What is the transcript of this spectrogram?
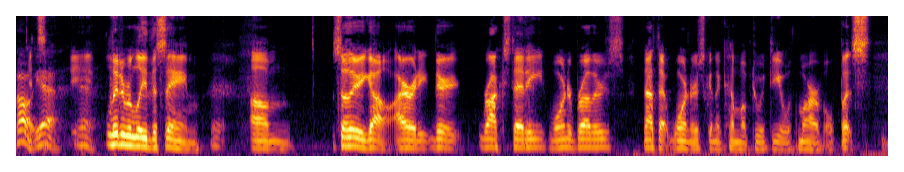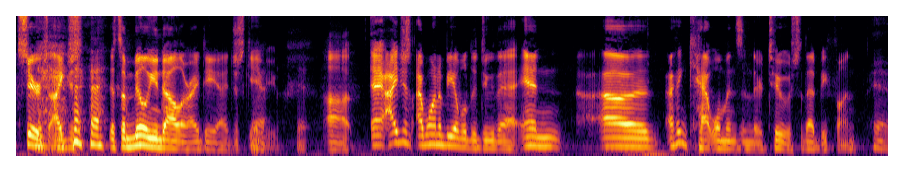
Oh, It's yeah, yeah. literally the same. Um, so there you go. I already they're Rocksteady, Warner Brothers. Not that Warner's going to come up to a deal with Marvel, but s- seriously, I just it's a million dollar idea I just gave Yeah, you. yeah. Uh, I just I want to be able to do that, and uh, I think Catwoman's in there too, so that'd be fun. Yeah.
